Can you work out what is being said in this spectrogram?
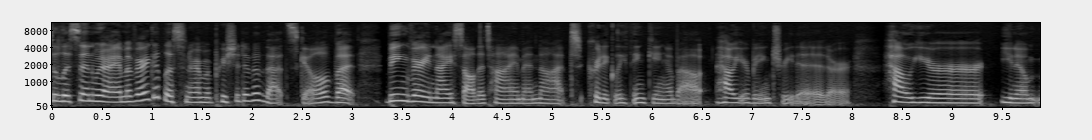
to listen where I am a very good listener. I'm appreciative of that skill, but being very nice all the time and not critically thinking about how you're being treated or how you're, you know,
